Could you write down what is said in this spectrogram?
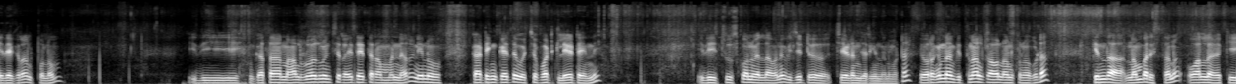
ఐదు ఎకరాల పొలం. ఇది గత నాలుగు రోజుల నుంచి రైతు అయితే రమ్మన్నారు. నేను కటింగ్కి అయితే వచ్చేపాటికి లేట్ అయింది. ఇది చూసుకొని వెళ్దామని విజిట్ చేయడం జరిగిందనమాట. ఎవరికైనా విత్తనాలు కావాలనుకున్నా కూడా కింద నంబర్ ఇస్తాను. వాళ్ళకి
